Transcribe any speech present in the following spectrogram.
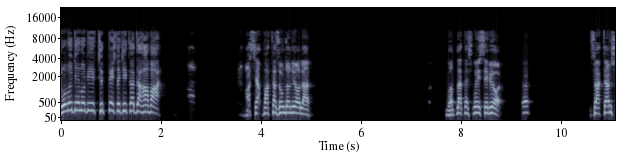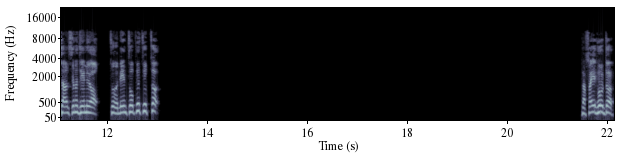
dolu dolu bir 45 dakika daha var. Pas yapmakta zorlanıyorlar. Vatlatlaşmayı seviyor. Uzaktan şansını deniyor. Turbin topu tuttu. Kafayı vurdu.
